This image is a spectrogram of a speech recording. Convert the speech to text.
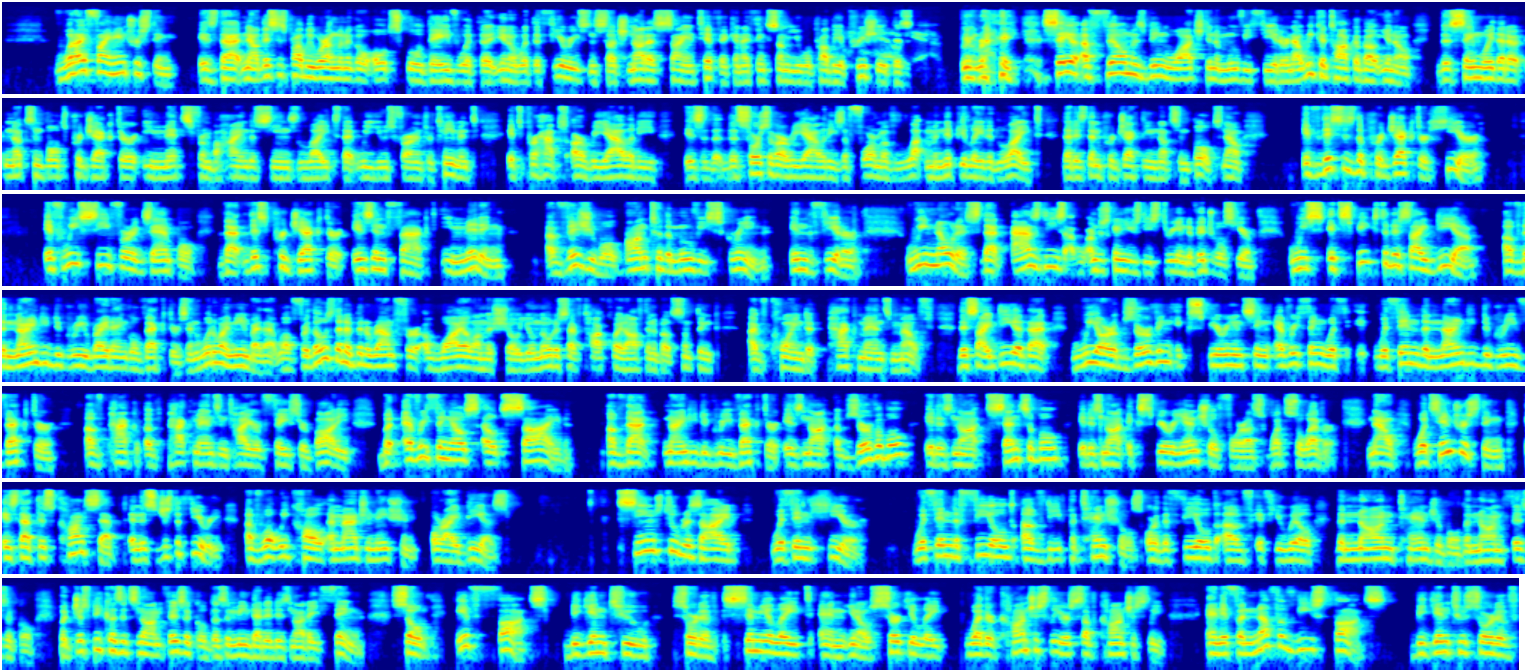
What I find interesting is that now this is probably where I'm going to go old school Dave with the you know with the theories and such, not as scientific. And I think some of you will probably appreciate Hell this. Yeah right. Say a, a, film is being watched in a movie theater. Now we could talk about you know the same way that a nuts and bolts projector emits from behind the scenes light that we use for our entertainment it's perhaps our reality is the, the source of our reality is a form of manipulated light that is then projecting nuts and bolts. Now if this is the projector here if we see for example that this projector is in fact emitting a visual onto the movie screen in the theater we notice that as these i'm just going to use these three individuals here we it speaks to this idea of the 90 degree right angle vectors. And what do i mean by that? Well for those that have been around for a while on the show you'll notice i've talked quite often about something i've coined at pac-man's mouth. This idea that we are observing experiencing everything with within the 90 degree vector of Pac of Pac-Man's entire face or body, but everything else outside of that 90 degree vector is not observable, it is not sensible, it is not experiential for us whatsoever. Now, what's interesting is that this concept, and this is just a theory of what we call imagination or ideas, seems to reside within here within the field of the potentials or the field of, if you will, the non tangible, the non physical. But just because it's non physical doesn't mean that it is not a thing. So if thoughts begin to sort of simulate and, you know, circulate, whether consciously or subconsciously, and if enough of these thoughts begin to sort of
